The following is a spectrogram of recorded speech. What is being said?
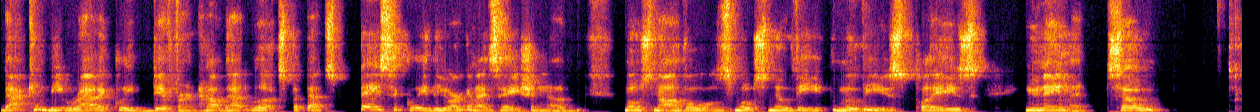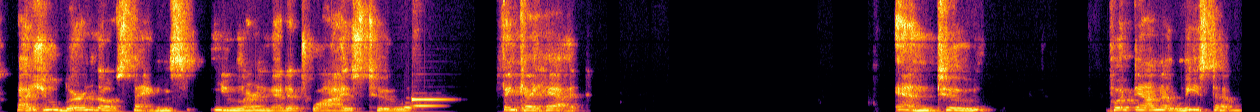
That can be radically different how that looks, but that's basically the organization of most novels, most movie, movies, plays, you name it. So as you learn those things, you learn that it's wise to think ahead and to put down at least a,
